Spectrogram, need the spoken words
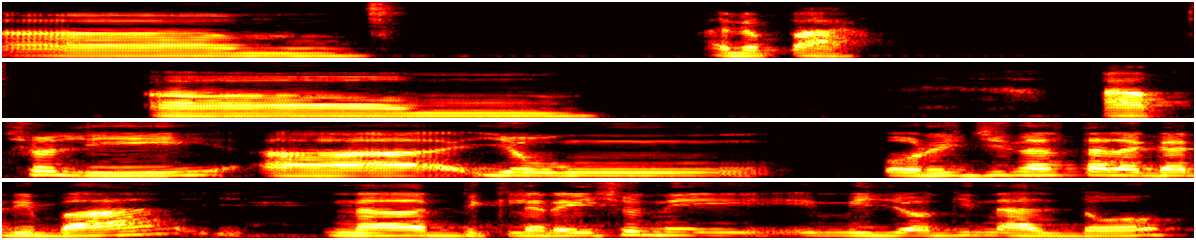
um ano pa? Um Actually, uh, yung original talaga, 'di ba, na declaration ni Emilio Aguinaldo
